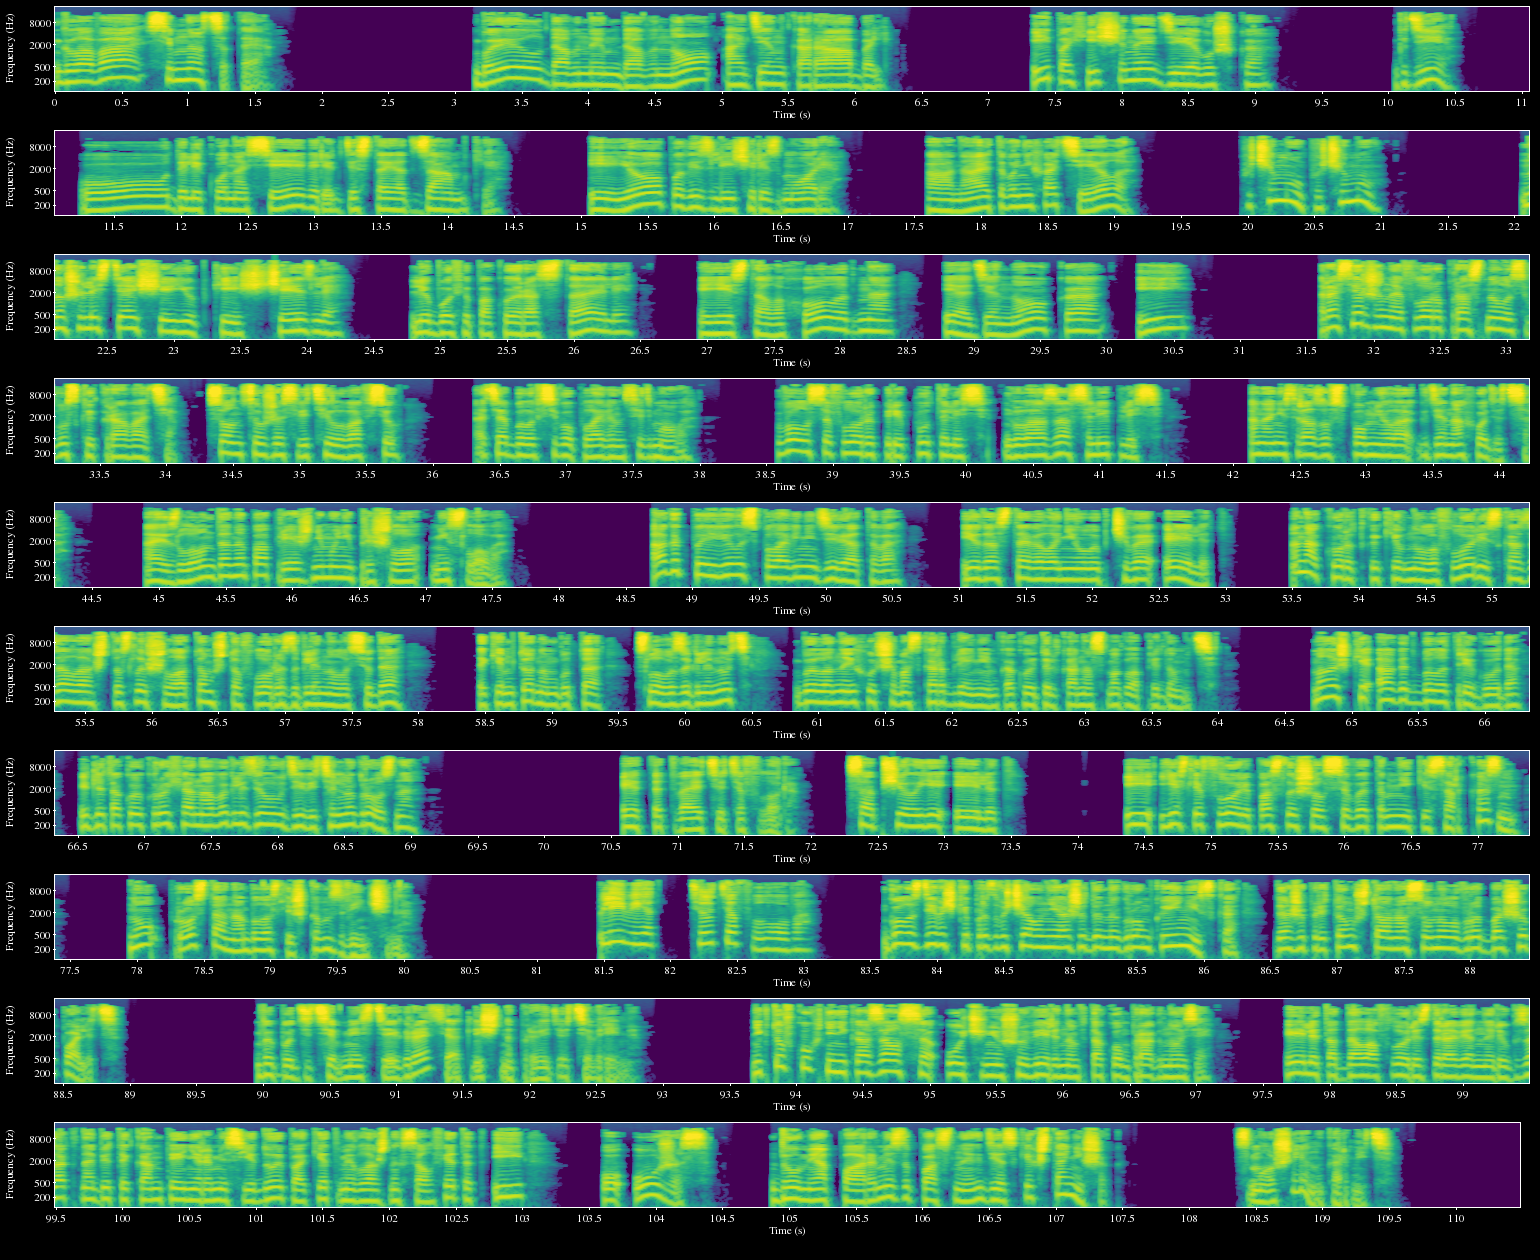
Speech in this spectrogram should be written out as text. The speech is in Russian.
Глава 17 Был давным-давно один корабль и похищенная девушка. Где? О, далеко на севере, где стоят замки. Ее повезли через море. А она этого не хотела. Почему, почему? Но шелестящие юбки исчезли, любовь и покой растаяли, ей стало холодно, и одиноко, и... Рассерженная Флора проснулась в узкой кровати. Солнце уже светило вовсю, хотя было всего половина седьмого. Волосы Флоры перепутались, глаза слиплись. Она не сразу вспомнила, где находится. А из Лондона по-прежнему не пришло ни слова. Агат появилась в половине девятого. Ее доставила неулыбчивая Элит. Она коротко кивнула Флоре и сказала, что слышала о том, что Флора заглянула сюда — таким тоном, будто слово «заглянуть» было наихудшим оскорблением, какое только она смогла придумать. Малышке Агат было три года, и для такой крохи она выглядела удивительно грозно. «Это твоя тетя Флора», — сообщила ей Эйлит. И если Флоре послышался в этом некий сарказм, ну, просто она была слишком взвинчена. «Привет, тетя Флова», Голос девочки прозвучал неожиданно громко и низко, даже при том, что она сунула в рот большой палец. «Вы будете вместе играть и отлично проведете время». Никто в кухне не казался очень уж уверенным в таком прогнозе. Элит отдала Флоре здоровенный рюкзак, набитый контейнерами с едой, пакетами влажных салфеток и, о ужас, двумя парами запасных детских штанишек. «Сможешь ее накормить?»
